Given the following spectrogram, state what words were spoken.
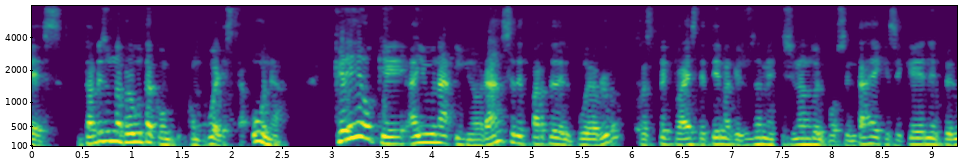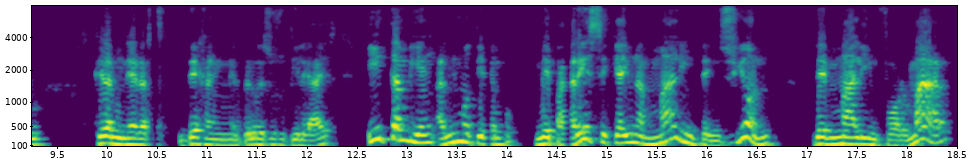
es, tal vez una pregunta compuesta. Una, creo que hay una ignorancia de parte del pueblo respecto a este tema que usted está mencionando, el porcentaje que se queda en el Perú, que las mineras dejan en el Perú de sus utilidades, y también, al mismo tiempo, me parece que hay una mala intención de malinformar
